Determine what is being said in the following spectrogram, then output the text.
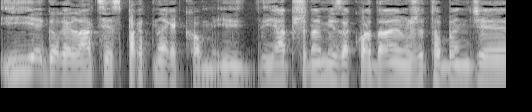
i jego relacje z partnerką. I ja przynajmniej zakładałem, że to będzie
